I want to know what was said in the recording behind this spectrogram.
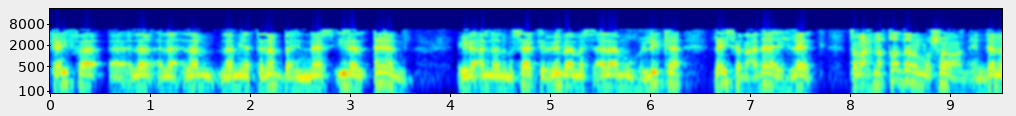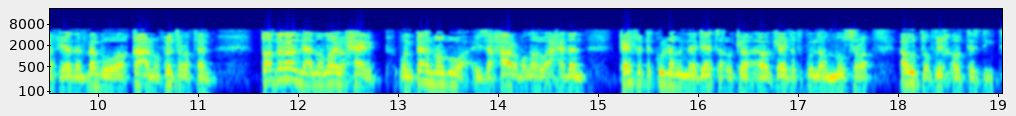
كيف لم لم يتنبه الناس إلى الآن إلى أن مسألة الربا مسألة مهلكة ليس بعدها إهلاك. طبعا إحنا قدرا وشرعا عندنا في هذا الباب وواقعا وفطرة قدرا لأن الله يحارب. وانتهى الموضوع. إذا حارب الله أحدا كيف تكون له النجاة أو كيف تكون له النصرة أو التوفيق أو التسديد؟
